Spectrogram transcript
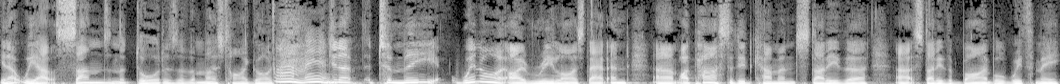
You know, we are the sons and the daughters of the Most High God. Amen. And, you know, to me, when I, I realised that, and um, my pastor did come and study the uh, study the Bible with me,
